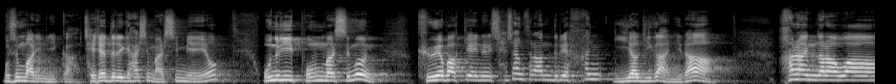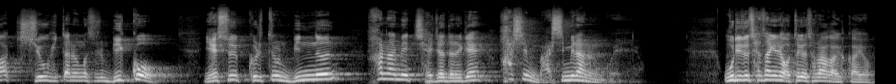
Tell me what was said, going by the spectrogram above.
무슨 말입니까? 제자들에게 하신 말씀이에요. 오늘 이 본 말씀은 교회 밖에 있는 세상 사람들이 한 이야기가 아니라 하나님 나라와 지옥이 있다는 것을 믿고 예수 그리스도를 믿는 하나님의 제자들에게 하신 말씀이라는 거예요. 우리도 세상에 어떻게 살아갈까요?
